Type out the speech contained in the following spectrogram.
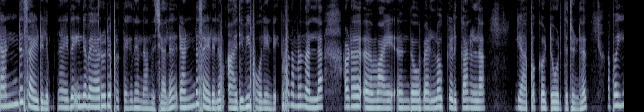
രണ്ട് സൈഡിലും അതായത് ഇതിന്റെ വേറൊരു പ്രത്യേകത എന്താണെന്ന് വെച്ചാൽ രണ്ട് സൈഡിലും അരുവി പോലെയുണ്ട്. ഇതിപ്പോൾ നമ്മൾ നല്ല അവിടെ വയ എന്തോ വെള്ളമൊക്കെ എടുക്കാനുള്ള ഗ്യാപ്പൊക്കെ ഇട്ട് കൊടുത്തിട്ടുണ്ട്. അപ്പോൾ ഈ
